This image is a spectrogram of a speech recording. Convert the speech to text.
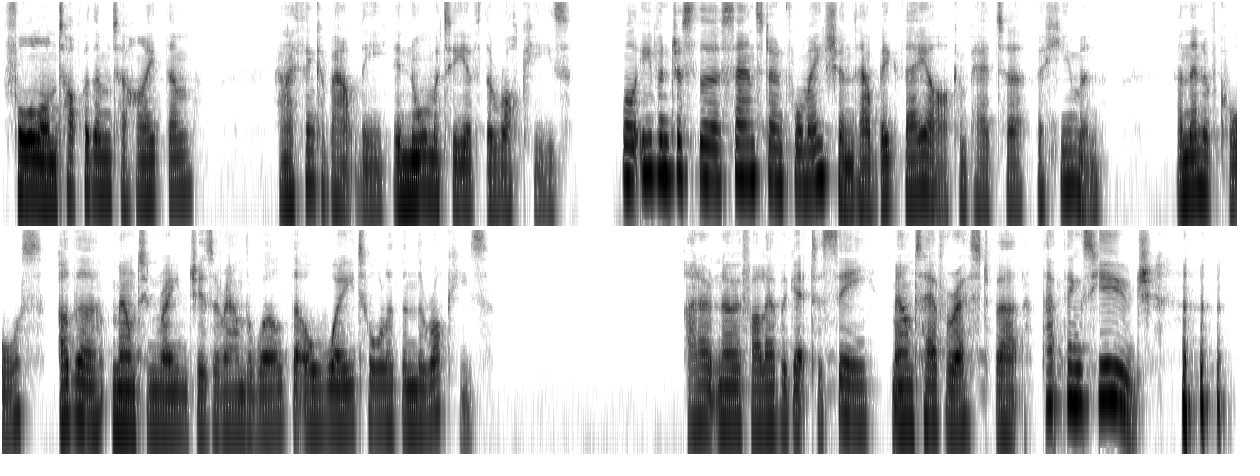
fall on top of them to hide them. And I think about the enormity of the Rockies. Well, even just the sandstone formations, how big they are compared to a human. And then, of course, other mountain ranges around the world that are way taller than the Rockies. I don't know if I'll ever get to see Mount Everest, but that thing's huge.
